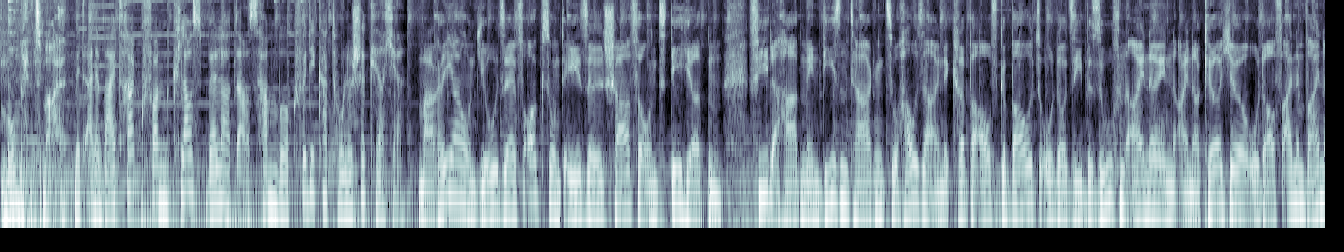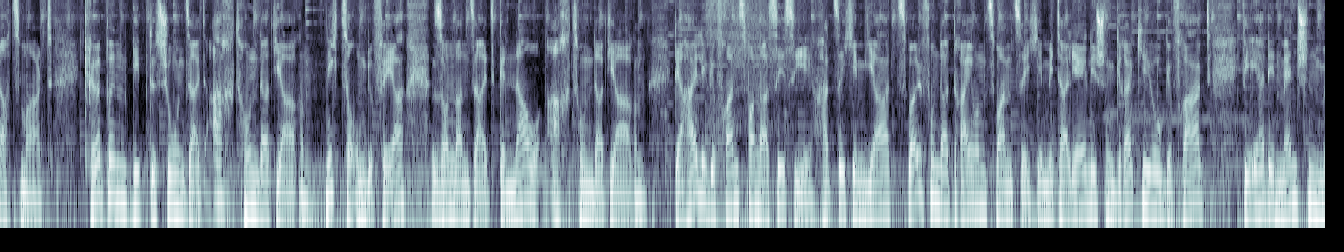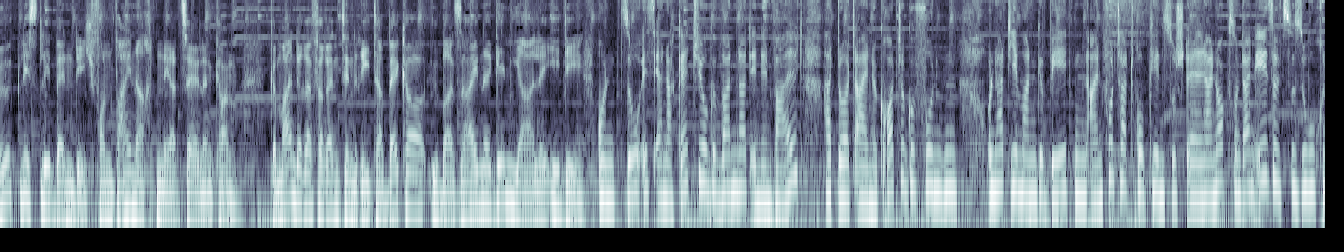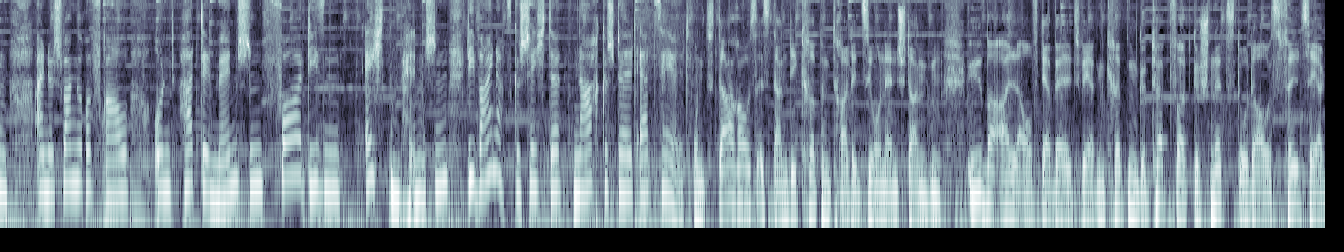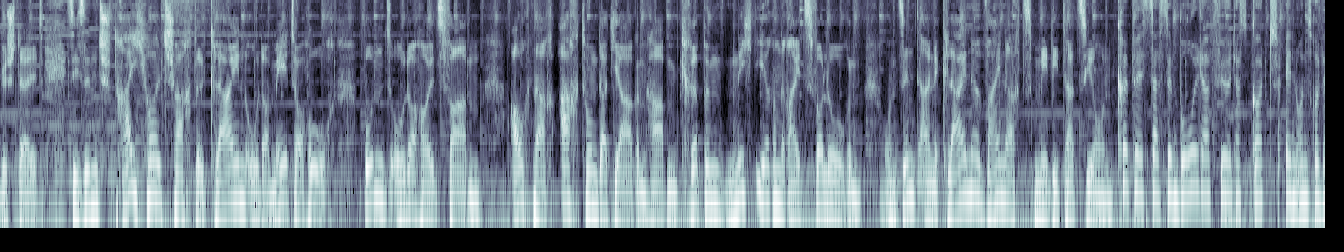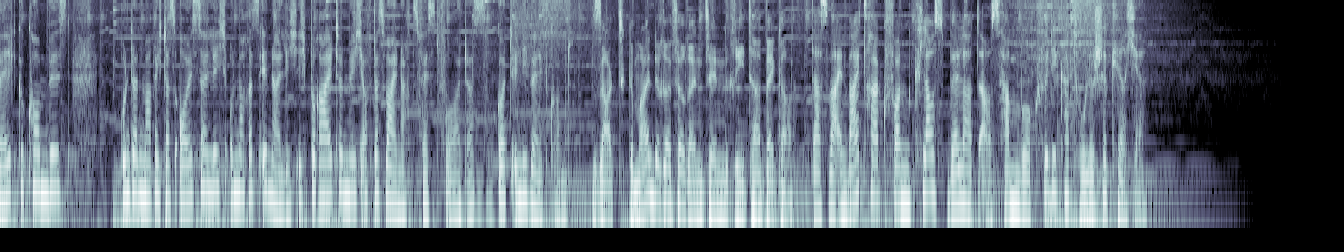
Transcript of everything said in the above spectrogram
Moment mal. Mit einem Beitrag von Klaus Böllert aus Hamburg für die katholische Kirche. Maria und Josef, Ochs und Esel, Schafe und die Hirten. Viele haben in diesen Tagen zu Hause eine Krippe aufgebaut oder sie besuchen eine in einer Kirche oder auf einem Weihnachtsmarkt. Krippen gibt es schon seit 800 Jahren. Nicht so ungefähr, sondern seit genau 800 Jahren. Der heilige Franz von Assisi hat sich im Jahr 1223 im Italien italienischen Grecchio gefragt, wie er den Menschen möglichst lebendig von Weihnachten erzählen kann. Gemeindereferentin Rita Becker über seine geniale Idee. Und so ist er nach Greccio gewandert in den Wald, hat dort eine Grotte gefunden und hat jemanden gebeten, einen Futterdruck hinzustellen, ein Ochs und ein Esel zu suchen, eine schwangere Frau und hat den Menschen vor diesen echten Menschen die Weihnachtsgeschichte nachgestellt erzählt. Und daraus ist dann die Krippentradition entstanden. Überall auf der Welt werden Krippen getöpfert, geschnitzt oder aus Filz hergestellt hergestellt. Sie sind Streichholzschachtel klein oder Meter hoch, bunt oder holzfarben. Auch nach 800 Jahren haben Krippen nicht ihren Reiz verloren und sind eine kleine Weihnachtsmeditation. Krippe ist das Symbol dafür, dass Gott in unsere Welt gekommen ist. Und dann mache ich das äußerlich und mache es innerlich. Ich bereite mich auf das Weihnachtsfest vor, dass Gott in die Welt kommt. Sagt Gemeindereferentin Rita Becker. Das war ein Beitrag von Klaus Böllert aus Hamburg für die katholische Kirche.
